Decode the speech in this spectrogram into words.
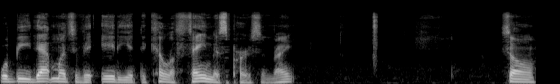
would be that much of an idiot to kill a famous person, right? So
